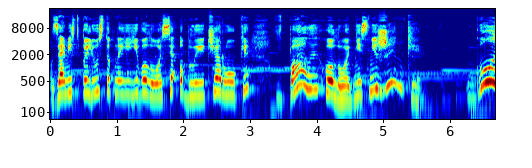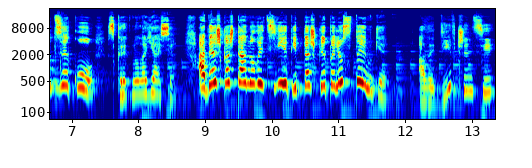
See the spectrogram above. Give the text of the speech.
Замість пелюсток на її волосся, обличчя, руки впали холодні сніжинки. Гудзику. скрикнула Яся. А де ж каштановий цвіт і пташки пелюстинки? Але дівчинці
